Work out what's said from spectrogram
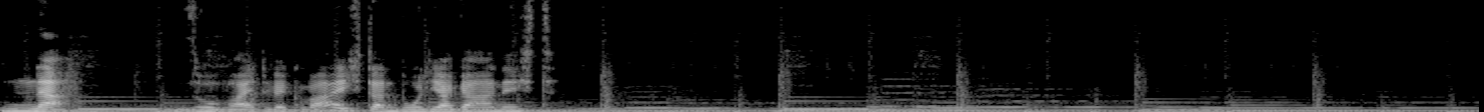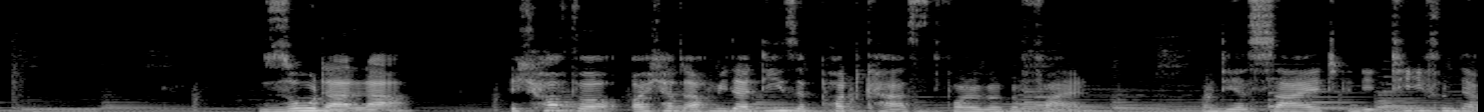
Na, so weit weg war ich dann wohl ja gar nicht. Sodala. Ich hoffe, euch hat auch wieder diese Podcast-Folge gefallen und ihr seid in die Tiefen der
